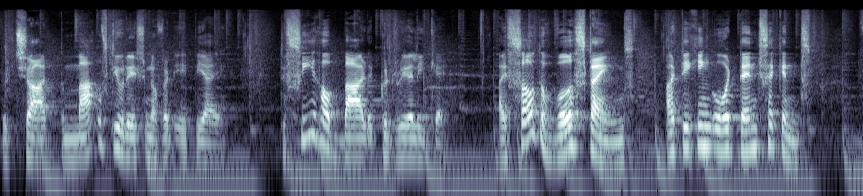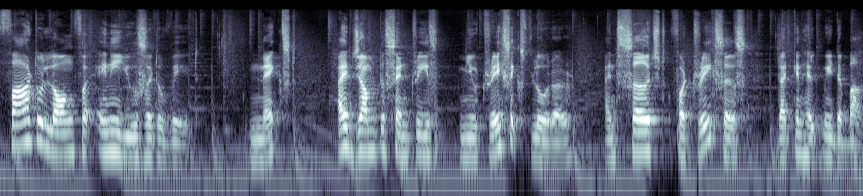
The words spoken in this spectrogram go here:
to chart the max duration of that API to see how bad it could really get. I saw the worst times are taking over 10 seconds, far too long for any user to wait. Next, I jumped to Sentry's new Trace Explorer and searched for traces that can help me debug.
